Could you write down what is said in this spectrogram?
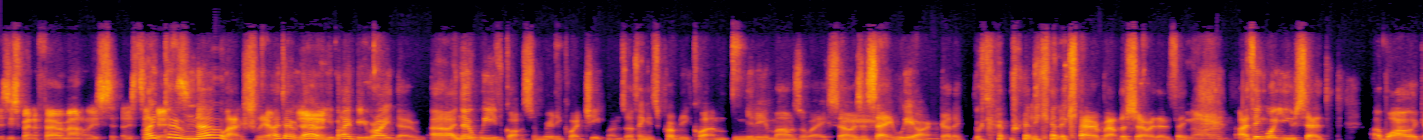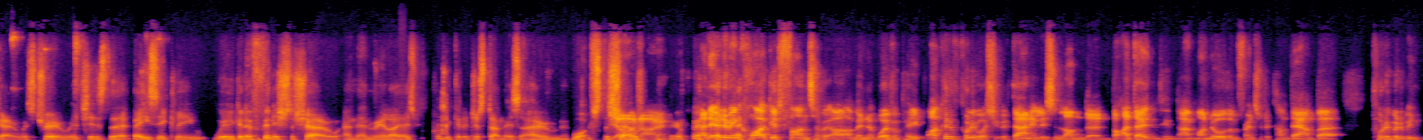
Has he spent a fair amount on his, on his I don't know. Actually, I don't know. You might be right though. Uh, I know we've got some really quite cheap ones. I think it's probably quite a million miles away. So as I Hmm. say, we aren't going to really going to care about the show. I don't think. No. I think what you said a while ago was true, which is that basically we're going to finish the show and then realize probably could have just done this at home, watch the Yeah, show. And it would have been quite good fun to have. I mean, whether people, I could have probably watched it with Danny, lives in London, but I don't think my northern friends would have come down. But probably would have been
